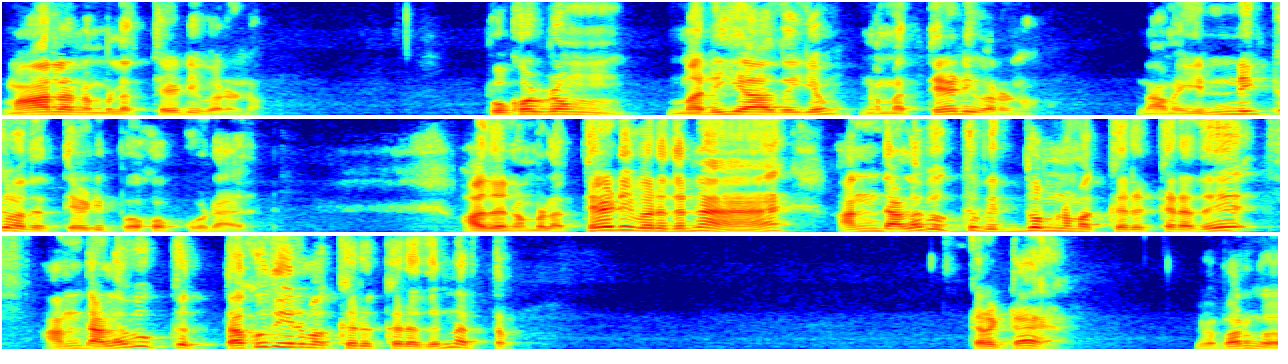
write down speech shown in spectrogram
மாலை நம்மளை தேடி வரணும். புகழும் மரியாதையும் நம்ம தேடி வரணும். நாம் இன்றைக்கும் அதை தேடி போகக்கூடாது. அது நம்மளை தேடி வருதுன்னா அந்த அளவுக்கு வித்வம் நமக்கு இருக்கிறது அந்த அளவுக்கு தகுதி நமக்கு இருக்கிறதுன்னு அர்த்தம். கரெக்டா? இப்போ பாருங்க.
